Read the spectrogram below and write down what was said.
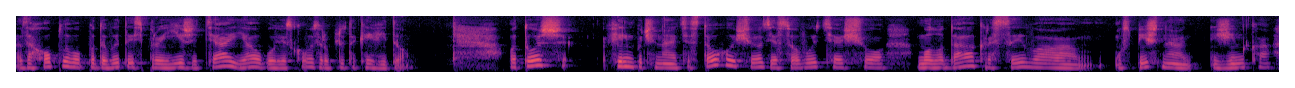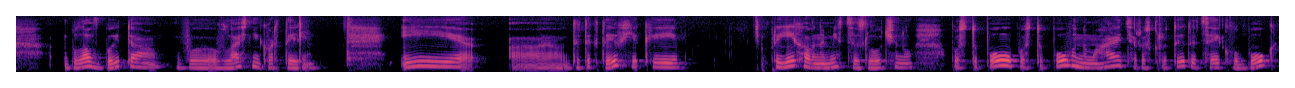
захопливо подивитись про її життя, я обов'язково зроблю таке відео. Отож, фільм починається з того, що з'ясовується, що молода, красива, успішна жінка була вбита в власній квартирі. І детектив, який приїхав на місце злочину, поступово-поступово намагається розкрутити цей клубок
